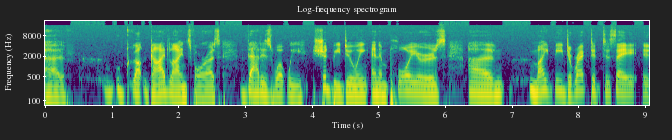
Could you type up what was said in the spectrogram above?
uh, guidelines for us, that is what we should be doing. And employers um, might be directed to say uh,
